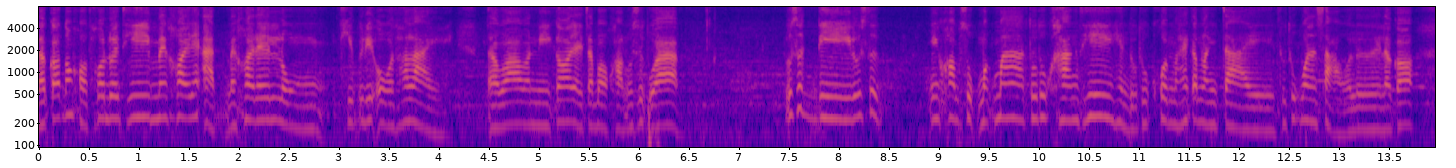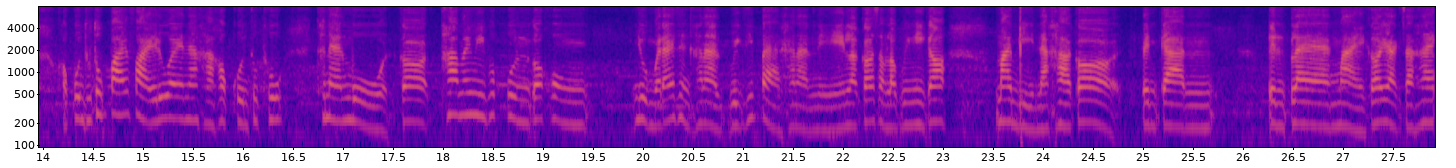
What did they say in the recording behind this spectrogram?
แล้วก็ต้องขอโทษด้วยที่ไม่ค่อยได้อัด ไม่ค่อยได้ลงคลิปวิดีโอเท่าไหร่ แต่ว่าวันนี้ก็อยากจะบอกความรู้สึกว่า รู้สึกดีรู้สึกมีความสุขมากๆ ทุกๆ ครั้งที่เห็นทุกๆคนมาให้กำลังใจทุกๆ วันเสาร์เลย แล้วก็ขอบคุณทุกๆ ป้ายไฟด้วยนะคะ ขอบคุณทุกๆคะแนนโหวตก็ถ้าไม่มีพวกคุณก็คง อยู่ม่ได้ถึงขนาดวิกที่ 8 ขนาดนี้ แล้วก็สำหรับวิกนี้ก็มาบีดนะคะ ก็เป็นการเปลี่ยนแปลงใหม่ ก็อยากจะให้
